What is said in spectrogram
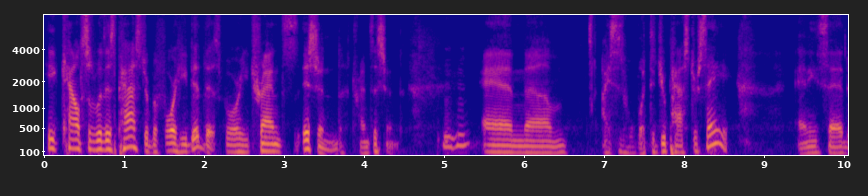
he counseled with his pastor before he did this, before he transitioned, transitioned, mm-hmm. and um, I says, well, "What did your pastor say?" And he said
